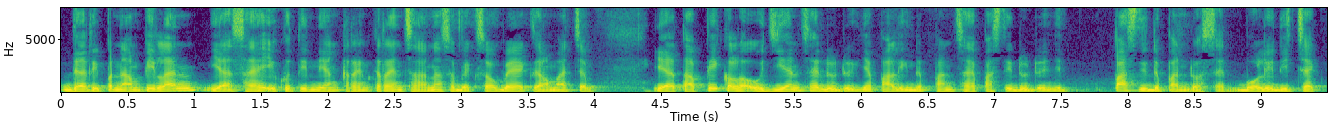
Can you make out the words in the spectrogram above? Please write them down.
dari penampilan ya saya ikutin yang keren-keren celana sobek-sobek segala macam ya tapi kalau ujian saya duduknya paling depan saya pasti duduknya pas di depan dosen boleh dicek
